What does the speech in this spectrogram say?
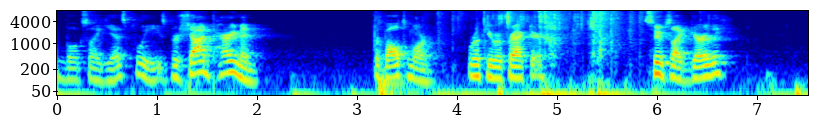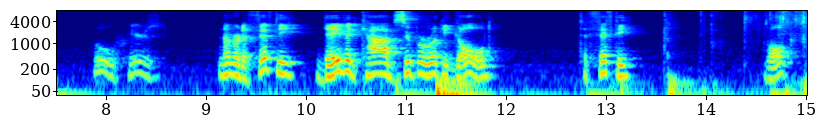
Volk's like, yes, please. Breshad Perriman for Baltimore. Rookie refractor. Soup's like Gurley. Oh, here's number to 50. David Cobb Super Rookie Gold to 50. Volk.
